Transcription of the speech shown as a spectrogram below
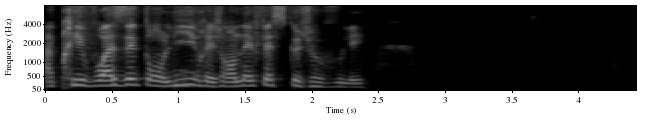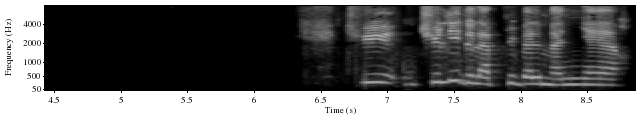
apprivoisé ton livre et j'en ai fait ce que je voulais? Tu, tu lis de la plus belle manière.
